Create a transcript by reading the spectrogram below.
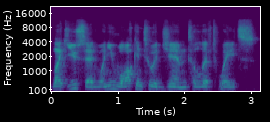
mm-hmm. like you said, when you walk into a gym to lift weights,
